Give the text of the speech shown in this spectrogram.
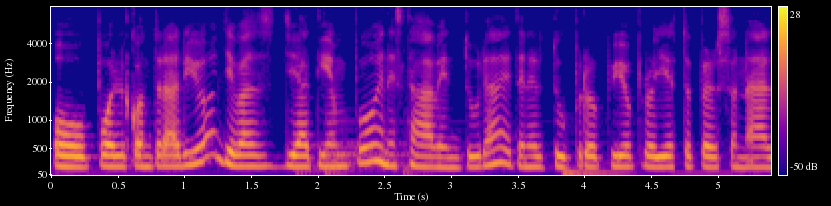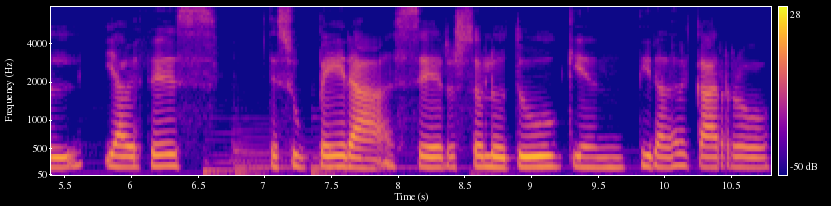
¿O por el contrario, llevas ya tiempo en esta aventura de tener tu propio proyecto personal y a veces te supera ser solo tú quien tira del carro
